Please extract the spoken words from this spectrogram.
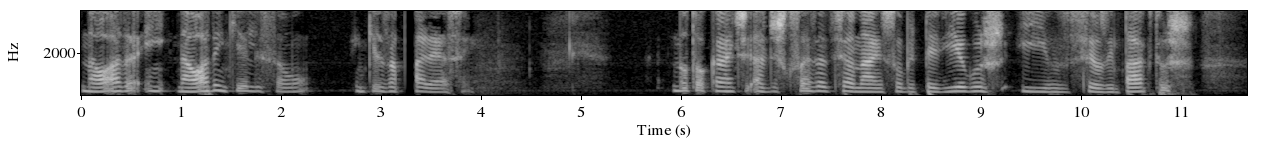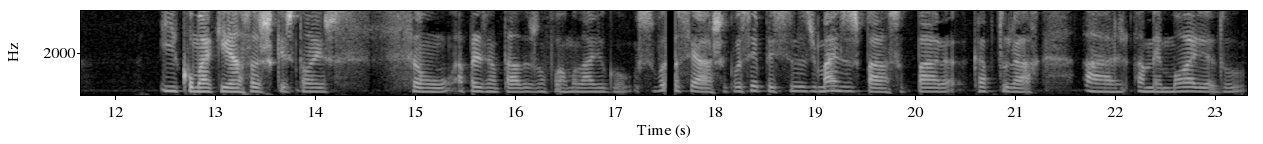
na ordem, na ordem que eles são, em que eles aparecem. no tocante a discussões adicionais sobre perigos e os seus impactos e como é que essas questões são apresentadas no formulário Google. Se você acha que você precisa de mais espaço para capturar a, memória do,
